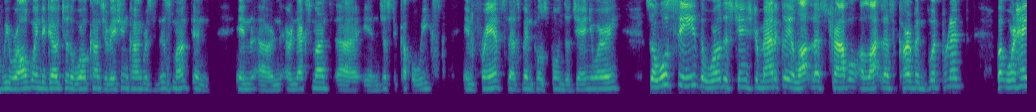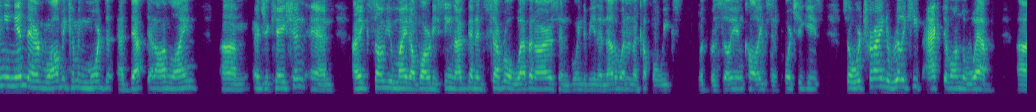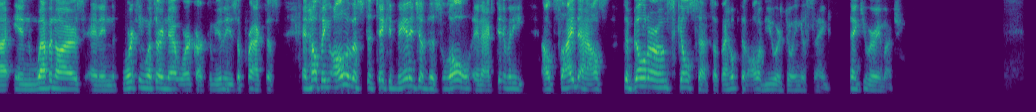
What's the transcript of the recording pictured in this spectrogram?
we were all going to go to the World Conservation Congress this month in, in or, or next month uh, in just a couple weeks in France. That's been postponed to January. So we'll see. The world has changed dramatically. A lot less travel, a lot less carbon footprint, but we're hanging in there, and we're all becoming more adept at online um, education. And I think some of you might have already seen. I've been in several webinars and going to be in another one in a couple weeks with Brazilian colleagues in Portuguese. So we're trying to really keep active on the web uh, in webinars and in working with our network, our communities of practice, and helping all of us to take advantage of this lull in activity outside the house to build our own skill sets. And I hope that all of you are doing the same. Thank you very much.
